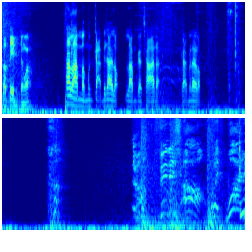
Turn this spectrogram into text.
สเต็ปจังวะ ถ้าลำอะมึงกะไม่ได้หรอกลำกับชาร์จอะกะไม่ได้หรอก Finish all with one ที่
